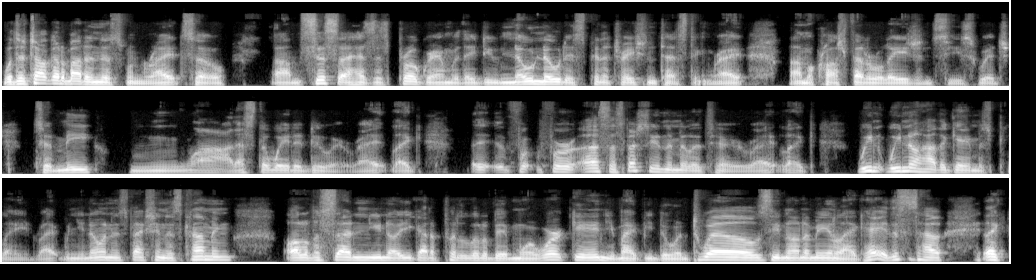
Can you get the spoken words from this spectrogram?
what they're talking about in this one, right? So um, CISA has this program where they do no notice penetration testing, right? Um, across federal agencies, which to me, wow, that's the way to do it, right? Like Eh, eh, for, for us, especially in the military, right? Like we we know how the game is played, right? When you know an inspection is coming, all of a sudden, you know, you got to put a little bit more work in. You might be doing 12s, you know what I mean? Like, hey, this is how like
